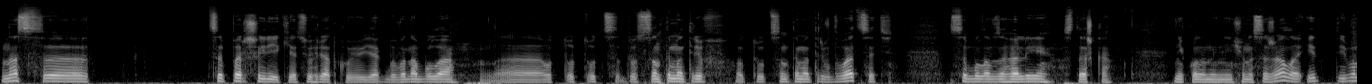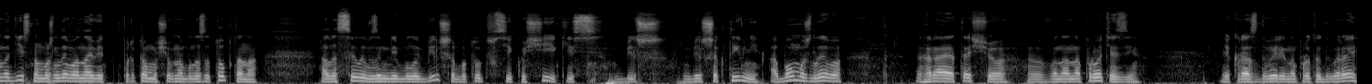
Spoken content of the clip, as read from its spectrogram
У нас е, це перший рік я цю грядку, якби вона була е, до сантиметрів, от сантиметрів 20. Це була взагалі стежка. Ніколи на нічого не сажала. І, і вона дійсно, можливо, навіть при тому, що вона була затоптана, але сили в землі було більше, бо тут всі кущі якісь більш, більш активні. Або, можливо, грає те, що е, вона на протязі, якраз двері напроти дверей,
